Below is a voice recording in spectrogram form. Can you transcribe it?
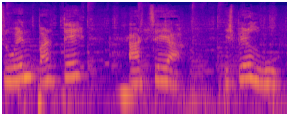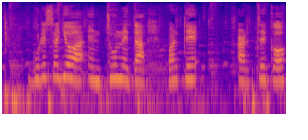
zuen parte hartzea. Espero dugu. Gure saioa entzun eta parte hartzeko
